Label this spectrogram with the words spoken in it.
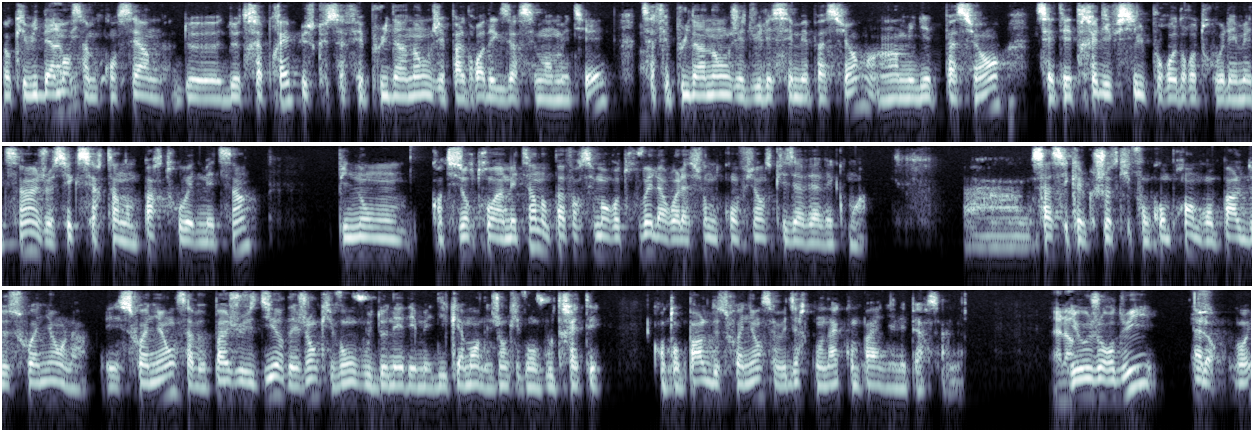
Donc évidemment, ah ça me concerne de, très près puisque ça fait plus d'un an que j'ai pas le droit d'exercer mon métier. Ça fait plus d'un an que j'ai dû laisser mes patients, un millier de patients. C'était très difficile pour eux de retrouver les médecins. je sais que certains n'ont pas retrouvé de médecin. Puis non, quand ils ont retrouvé un médecin, n'ont pas forcément retrouvé la relation de confiance qu'ils avaient avec moi. Euh, ça, c'est quelque chose qu'il faut comprendre. On parle de soignants là, et soignants, ça ne veut pas juste dire des gens qui vont vous donner des médicaments, des gens qui vont vous traiter. Quand on parle de soignants, ça veut dire qu'on accompagne les personnes. et aujourd'hui, alors, oui.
